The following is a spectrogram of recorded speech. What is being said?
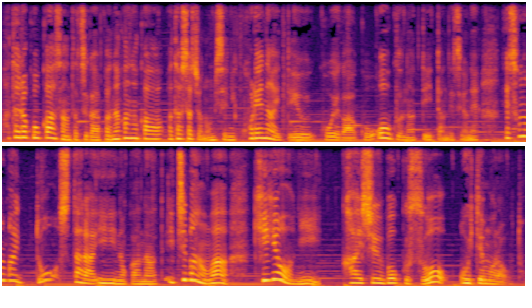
働くお母さんたちがやっぱなかなか私たちのお店に来れないっていう声がこう多くなっていったんですよね。でその場合どうしたらいいのかな一番は企業に回収ボックスを置いてもらおうと。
